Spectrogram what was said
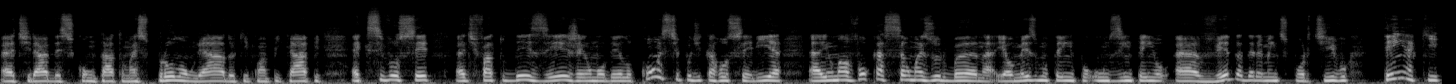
é, tirar desse contato mais prolongado aqui com a picape é que se você é, de fato deseja um modelo com esse tipo de carroceria é, e uma vocação mais urbana e ao mesmo tempo um desempenho verdadeiramente esportivo, tem aqui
